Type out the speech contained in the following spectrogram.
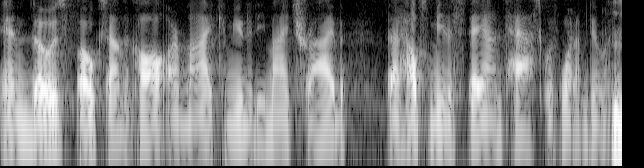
and those folks on the call are my community, my tribe that helps me to stay on task with what I'm doing. Hmm.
